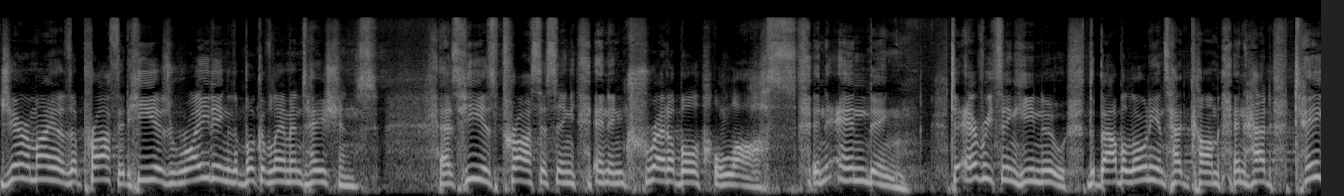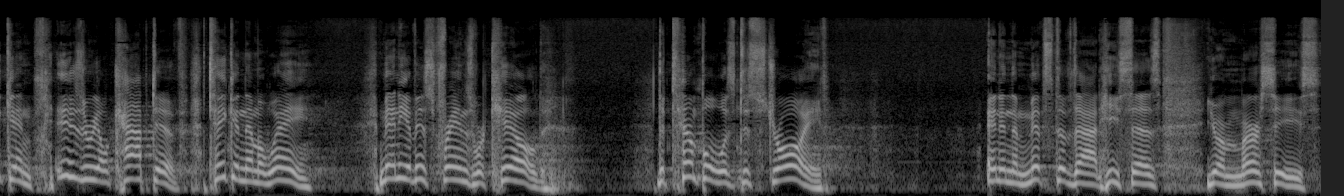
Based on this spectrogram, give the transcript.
Jeremiah the prophet, he is writing the book of Lamentations. as he is processing an incredible loss, an ending to everything he knew. The Babylonians had come and had taken Israel captive, taken them away. Many of his friends were killed. The temple was destroyed. And in the midst of that, he says, Your mercies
